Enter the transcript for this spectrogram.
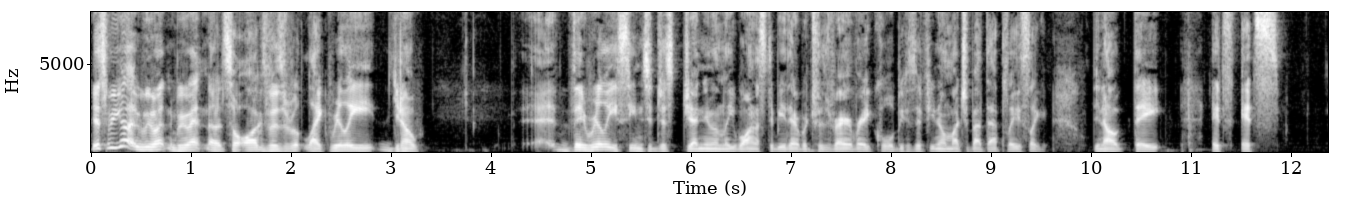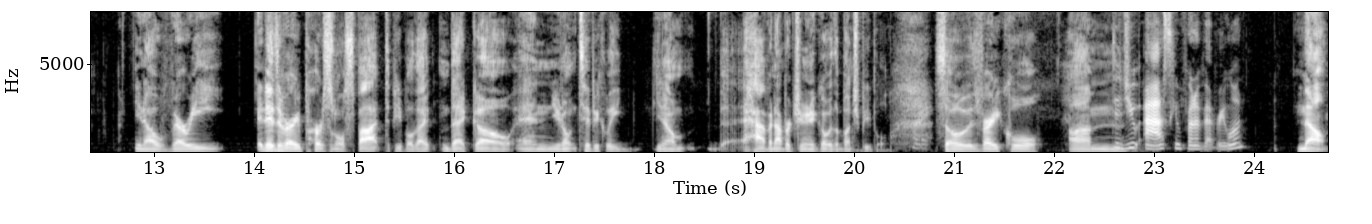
Yes, we got we went we went. Uh, so Augs was re- like really, you know, eh, they really seemed to just genuinely want us to be there, which was very very cool. Because if you know much about that place, like, you know, they, it's it's, you know, very. It is a very personal spot to people that that go, and you don't typically, you know, have an opportunity to go with a bunch of people. So it was very cool. Um, Did you ask in front of everyone? no,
